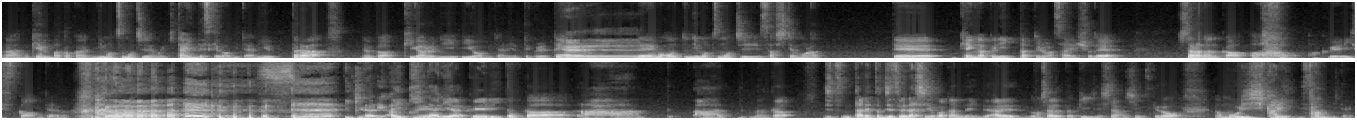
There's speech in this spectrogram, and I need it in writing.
あの現場とか荷物持ちでも行きたいんですけど、みたいに言ったら、なんか気軽にいいよみたいに言ってくれて、へで、もう本当荷物持ちさせてもらって、見学に行ったっていうのが最初で、したらなんか、あ、アクエリっすかみたいな。いきなり、いきなりアクエリとか、あーあーなんか、実、タレント実名出していいのかわかんないんで、あれ、もしあれだったら P でしてほしいんですけど、森光さんみたい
